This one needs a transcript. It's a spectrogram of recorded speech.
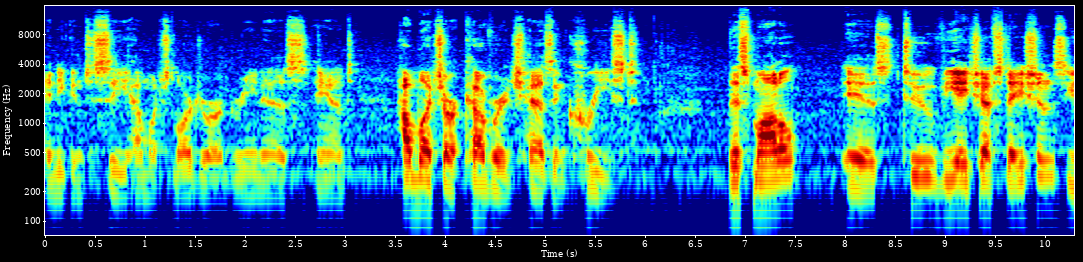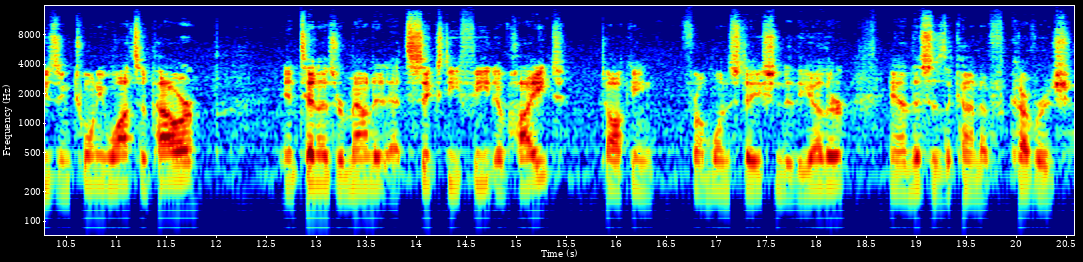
And you can just see how much larger our green is and how much our coverage has increased. This model is two VHF stations using 20 watts of power. Antennas are mounted at 60 feet of height, talking from one station to the other. And this is the kind of coverage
